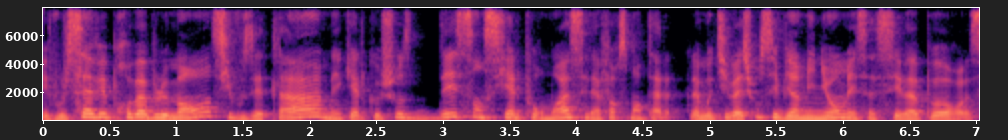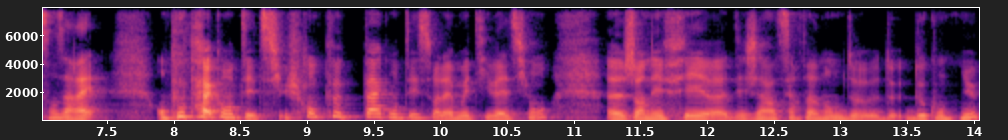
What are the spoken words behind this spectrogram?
Et vous le savez probablement si vous êtes là, mais quelque chose d'essentiel pour moi, c'est la force mentale. La motivation, c'est bien mignon, mais ça s'évapore sans arrêt. On peut pas compter dessus. On peut pas compter sur la motivation. Euh, j'en ai fait euh, déjà un certain nombre de, contenus.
